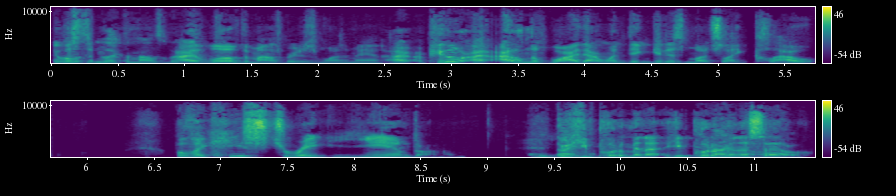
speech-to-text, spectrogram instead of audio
it was the, like the Miles Bridges. I love the Miles Bridges one, man. I people I, I don't know why that one didn't get as much like clout, but like he straight yammed on him. He, Dude, he put him in a he put he him in a cell.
